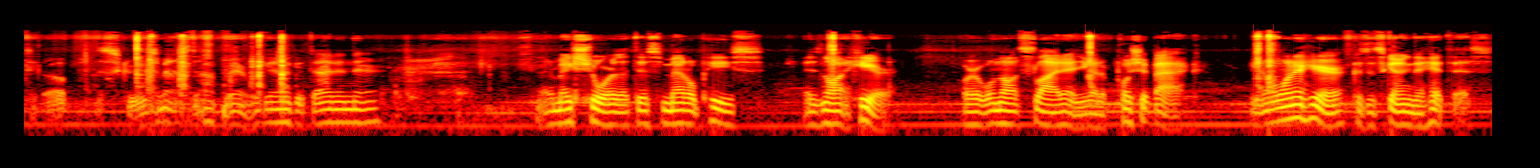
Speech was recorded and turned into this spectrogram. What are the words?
to, oh, the screw's messed up. There we go. Get that in there. Gotta make sure that this metal piece is not here or it will not slide in. You gotta push it back. You don't want it here because it's going to hit this.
